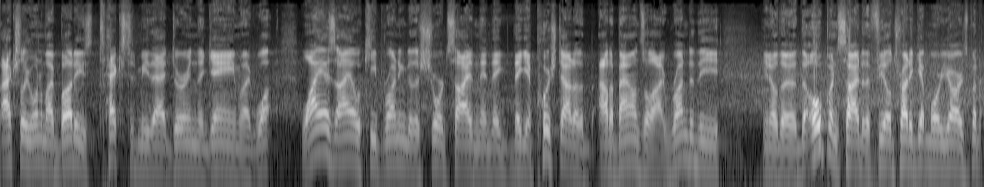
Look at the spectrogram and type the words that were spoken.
actually, one of my buddies texted me that during the game. Like, why, why does Iowa keep running to the short side and then they, they get pushed out of the, out of bounds a lot? Run to the, you know, the, the open side of the field, try to get more yards. But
